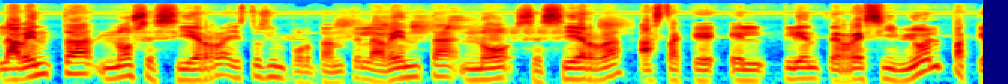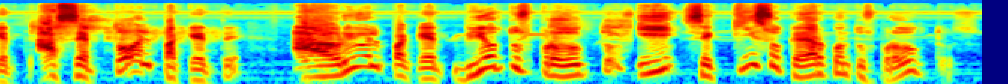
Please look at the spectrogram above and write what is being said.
La venta no se cierra, y esto es importante, la venta no se cierra hasta que el cliente recibió el paquete, aceptó el paquete, abrió el paquete, vio tus productos y se quiso quedar con tus productos.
